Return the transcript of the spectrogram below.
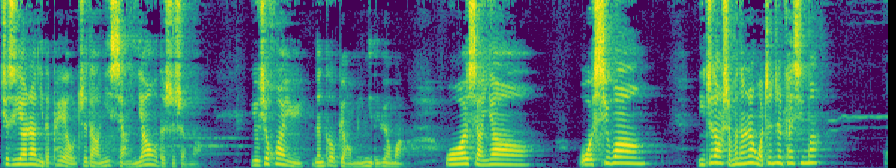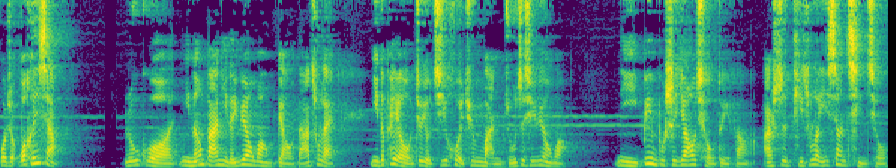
就是要让你的配偶知道你想要的是什么。有些话语能够表明你的愿望。我想要，我希望，你知道什么能让我真正开心吗？或者我很想。如果你能把你的愿望表达出来。你的配偶就有机会去满足这些愿望。你并不是要求对方，而是提出了一项请求。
